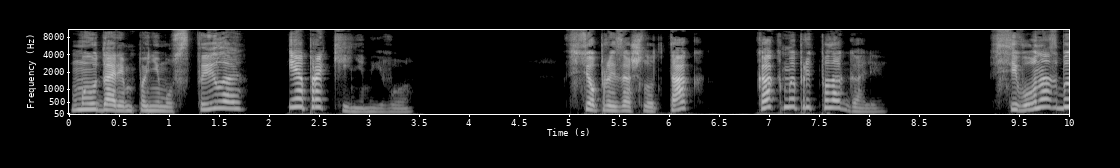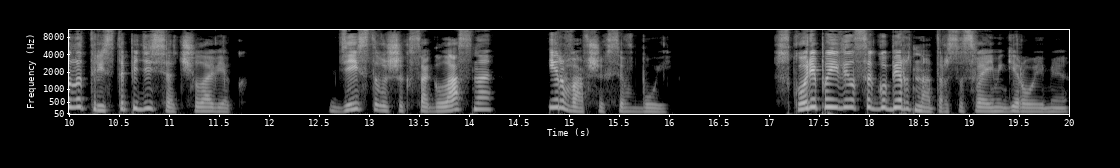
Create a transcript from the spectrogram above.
мы ударим по нему с тыла и опрокинем его. Все произошло так, как мы предполагали. Всего нас было 350 человек, действовавших согласно и рвавшихся в бой. Вскоре появился губернатор со своими героями.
